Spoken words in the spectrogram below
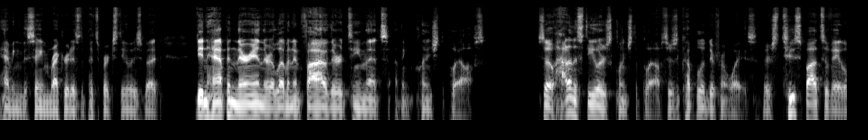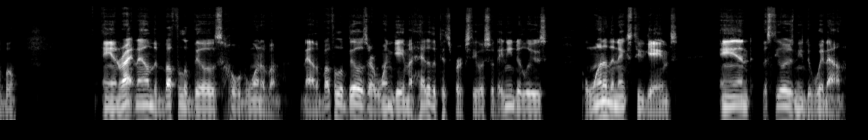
having the same record as the Pittsburgh Steelers, but didn't happen. They're in. They're 11 and five. They're a team that's I think clinched the playoffs. So, how do the Steelers clinch the playoffs? There's a couple of different ways. There's two spots available. And right now, the Buffalo Bills hold one of them. Now, the Buffalo Bills are one game ahead of the Pittsburgh Steelers, so they need to lose one of the next two games, and the Steelers need to win out.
